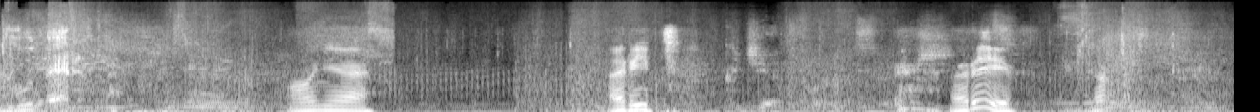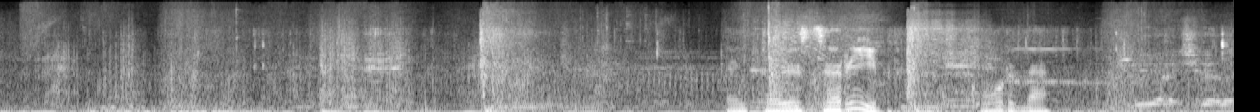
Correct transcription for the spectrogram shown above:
Wuder. O nie. Rip, rip. Ej, to jest rip. Kurde. Przyjaciele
